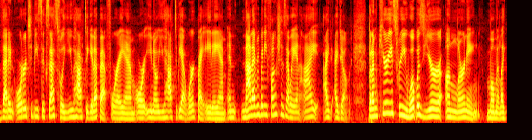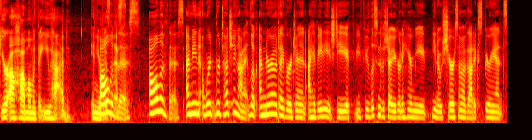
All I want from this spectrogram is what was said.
that in order to be successful, you have to get up at 4 a.m. or, you know, you have to be at work by 8 a.m. And not everybody functions that way. And I, I, I don't. But I'm curious for you, what was your unlearning moment, like your aha moment that you had in your all business? of this all of this. I mean we're, we're touching on it. Look i'm neurodivergent. I have adhd if, if you listen to the show you're going to hear me you know share some of that experience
